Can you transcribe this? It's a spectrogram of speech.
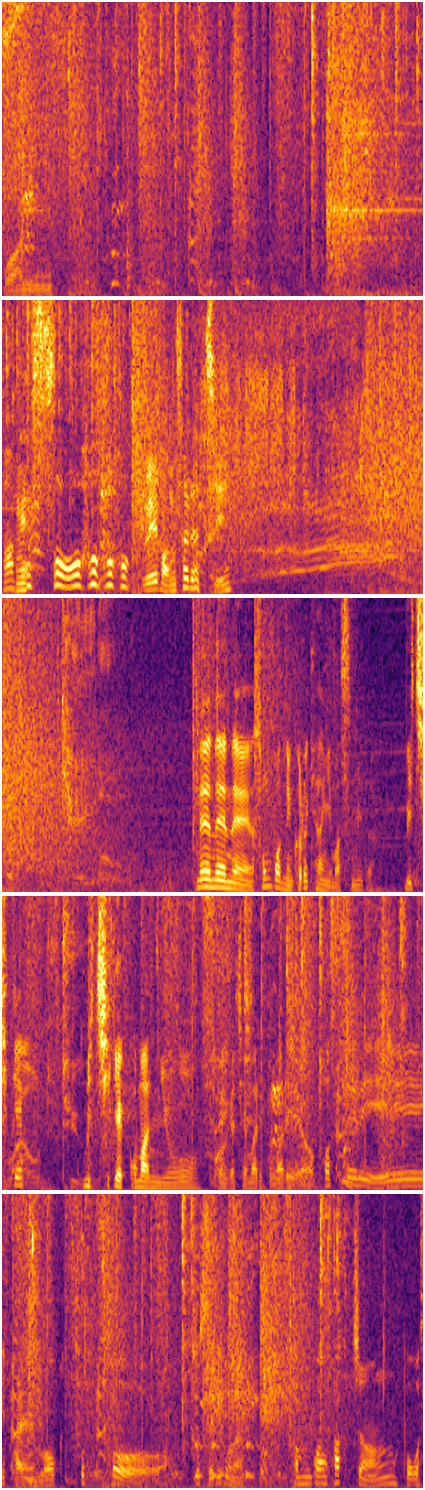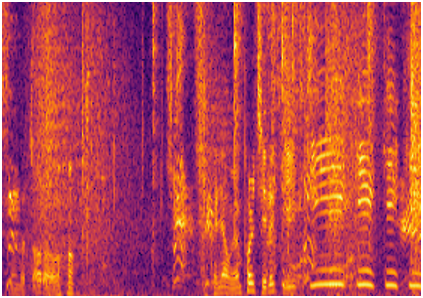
뭐하니 망했어. 왜 망설였지. 네네네 송버님 그렇게 한게 맞습니다. 미치겠. 미치겠구만요. 그러니까 제 말이 그 말이에요. 퍼스리 발목 투포. 투쓰리구나. 섬광 확정. 보고 쓰는 거 쩔어. 그냥 왼펄 지르기. 끼끼끼끼끼.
